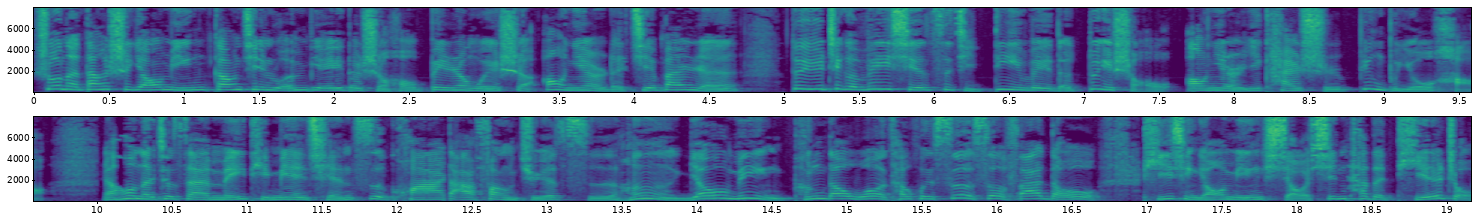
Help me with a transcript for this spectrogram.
说呢，当时姚明刚进入 NBA 的时候，被认为是奥尼尔的接班人。对于这个威胁自己地位的对手，奥尼尔一开始并不友好。然后呢，就在媒体面前自夸、大放厥词：“哼，姚明碰到我他会瑟瑟发抖。”提醒姚明小心他的铁肘，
